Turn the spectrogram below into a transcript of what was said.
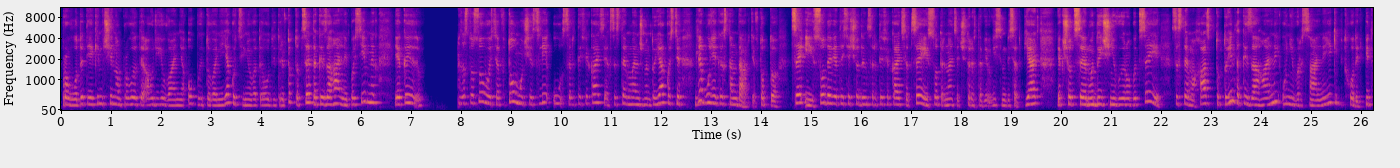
проводити, яким чином проводити аудіювання, опитування, як оцінювати аудиторів. Тобто це такий загальний посібник, який Застосовується в тому числі у сертифікаціях систем менеджменту якості для будь-яких стандартів. Тобто це і ISO 9001 сертифікація, це і ISO 13485, якщо це медичні вироби, це і система HASP. Тобто він такий загальний, універсальний, який підходить під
